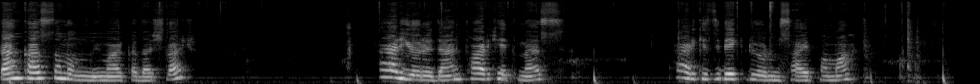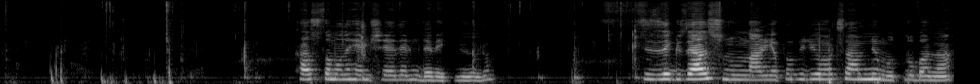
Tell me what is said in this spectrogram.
Ben Kastamonuluyum arkadaşlar. Her yöreden fark etmez. Herkesi bekliyorum sayfama. Kastamonu hemşirelerimi de bekliyorum. Size güzel sunumlar yapabiliyorsam ne mutlu bana.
